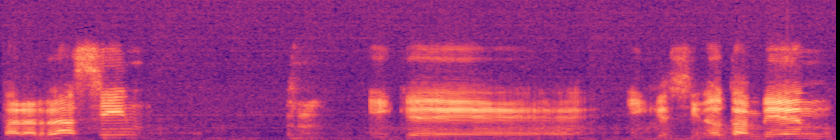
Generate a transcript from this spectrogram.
para Racing, y que, y que si no también,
